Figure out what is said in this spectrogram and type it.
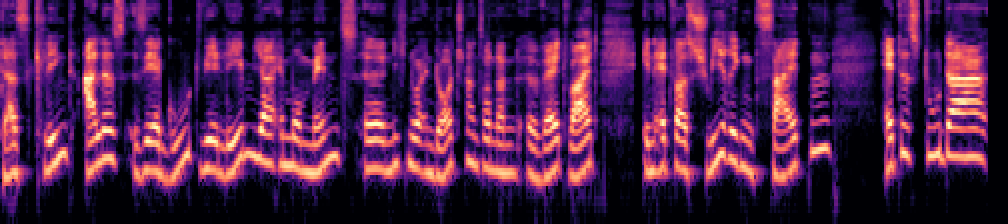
Das klingt alles sehr gut. Wir leben ja im Moment äh, nicht nur in Deutschland, sondern äh, weltweit in etwas schwierigen Zeiten. Hättest du da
